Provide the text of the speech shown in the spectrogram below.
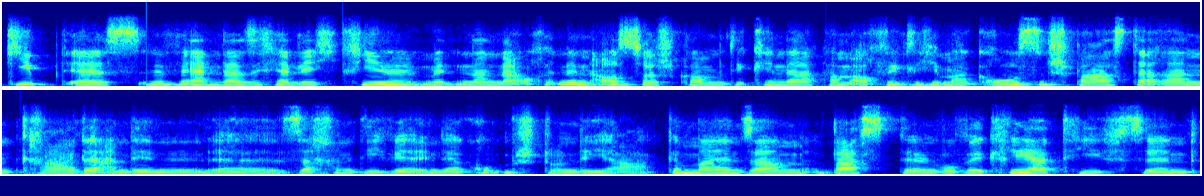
gibt es. Wir werden da sicherlich viel miteinander auch in den Austausch kommen. Die Kinder haben auch wirklich immer großen Spaß daran, gerade an den äh, Sachen, die wir in der Gruppenstunde Gruppenstunde ja. Gemeinsam basteln, wo wir kreativ sind.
